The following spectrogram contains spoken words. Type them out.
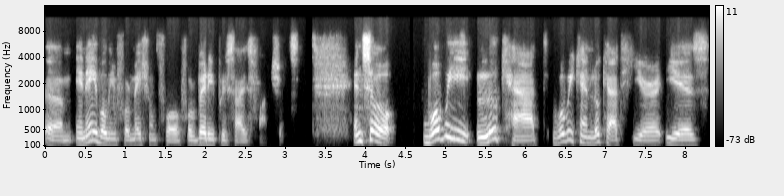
um, enable information flow for very precise functions. And so what we look at, what we can look at here is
